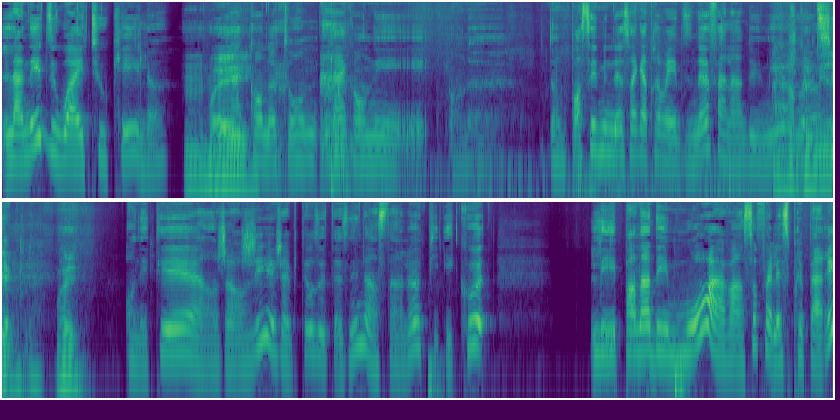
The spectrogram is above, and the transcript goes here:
l'année du Y2K, là, Oui. quand on a tourné, quand on est, on a donc, passé de 1999 à l'an 2000, Ah, là, Un 2000. siècle. Oui. on était en Georgie et j'habitais aux États-Unis dans ce temps-là. Puis écoute, les, pendant des mois avant ça, il fallait se préparer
